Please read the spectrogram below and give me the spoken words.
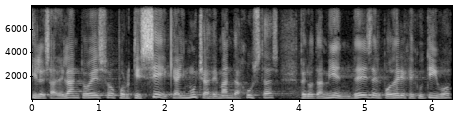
y les adelanto eso, porque sé que hay muchas demandas justas, pero también desde el Poder Ejecutivo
